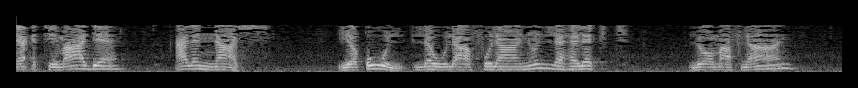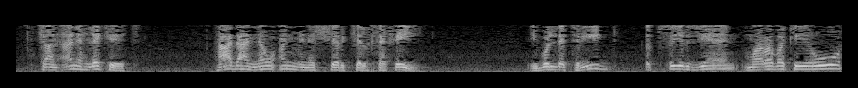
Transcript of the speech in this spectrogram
اعتماده على الناس. يقول لولا فلان لهلكت. لو ما فلان كان أنا هلكت. هذا نوع من الشرك الخفي. يقول له تريد تصير زين مرضك يروح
